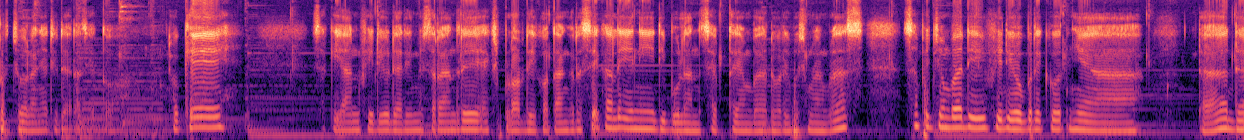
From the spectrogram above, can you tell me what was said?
berjualannya di daerah situ oke okay. Sekian video dari Mr. Andre Explore di Kota Gresik kali ini di bulan September 2019. Sampai jumpa di video berikutnya. Dadah.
